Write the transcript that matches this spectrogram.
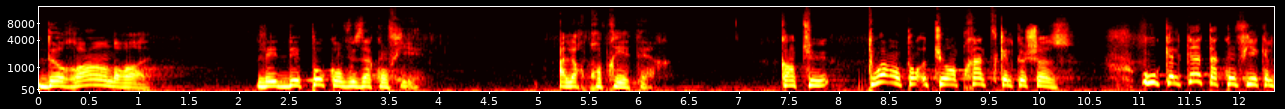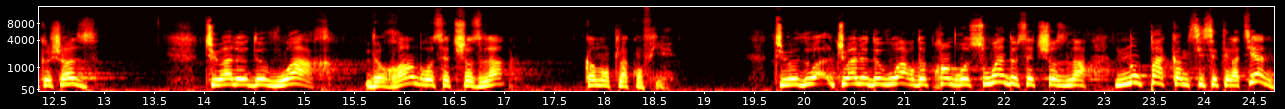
de rendre les dépôts qu'on vous a confiés à leurs propriétaires quand tu, toi, tu empruntes quelque chose, ou quelqu'un t'a confié quelque chose, tu as le devoir de rendre cette chose-là comme on te l'a confié. Tu, as le devoir de prendre soin de cette chose-là, non pas comme si c'était la tienne,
